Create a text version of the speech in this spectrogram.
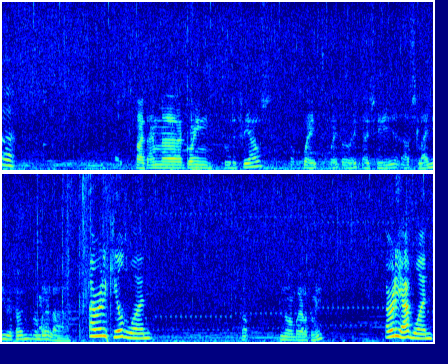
Uh. I'm uh, going to the treehouse. Oh, wait, wait, wait, wait. I see a slimy with an umbrella. I already killed one. Oh, no umbrella for me. I already have one.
